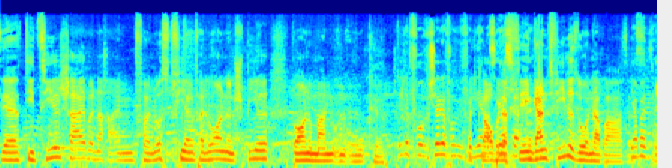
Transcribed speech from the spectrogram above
der, die Zielscheibe nach einem Verlust, viel verlorenen Spiel Bornemann und Oke. stell, dir vor, stell dir vor, wir Ich verlieren glaube, das erste- sehen ganz viele so in der Basis. Ja, aber das, Ja,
